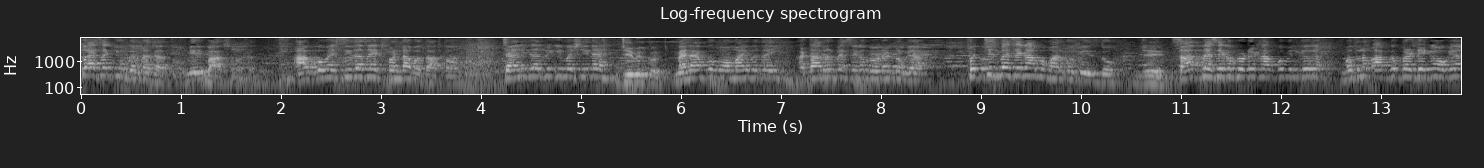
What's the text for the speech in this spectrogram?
तो ऐसा क्यों करना चाहते हो? मेरी बात सुनो सर। आपको मैं सीधा सा एक फंडा बताता हूँ। चालीस हज़ार रुपए की मशीन है? जी बिल्कुल। मैंने आपको कमाई बताई। अठारह पैसे का प्रोडक्ट हो गया। पच्चीस पैसे का आप हमारे को बेच दो। जी। सात पैसे का प्रोडक्ट आपको मिल गया। मतलब आपका पर डे का हो गया।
